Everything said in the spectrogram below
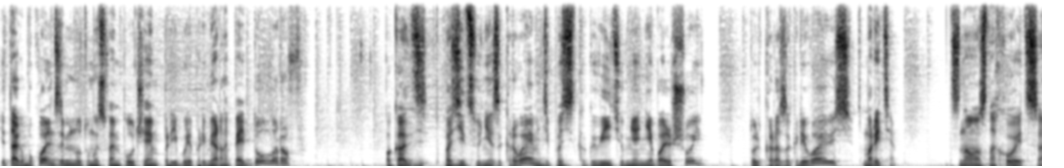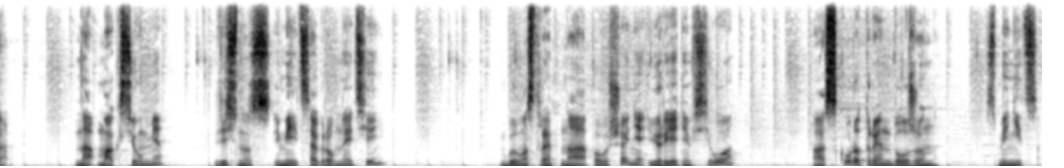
Итак, буквально за минуту мы с вами получаем прибыль примерно 5 долларов. Пока позицию не закрываем, депозит, как вы видите, у меня небольшой, только разогреваюсь. Смотрите, цена у нас находится на максимуме. Здесь у нас имеется огромная тень был настроен на повышение, вероятнее всего, а, скоро тренд должен смениться.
